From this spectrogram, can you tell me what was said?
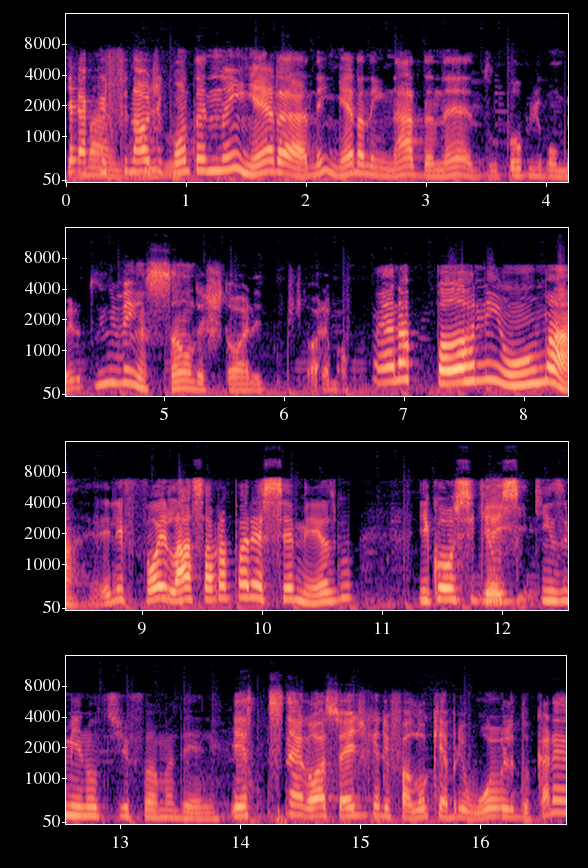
E afinal de contas nem era, nem era nem nada, né? Do corpo de bombeiro, tudo invenção da história. História mal. Era porra nenhuma. Ele foi lá só pra aparecer mesmo. E conseguiu e aí, os 15 minutos de fama dele. Esse negócio aí de que ele falou que abriu o olho do cara é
